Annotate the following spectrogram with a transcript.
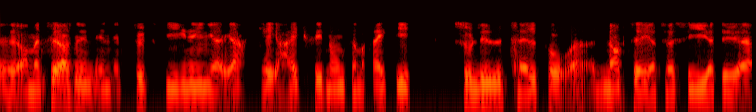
Øh, og man ser også en, en, en stødt stigning. Jeg, jeg, jeg har ikke set nogen sådan rigtig solide tal på, uh, nok til at jeg tør sige, at det er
